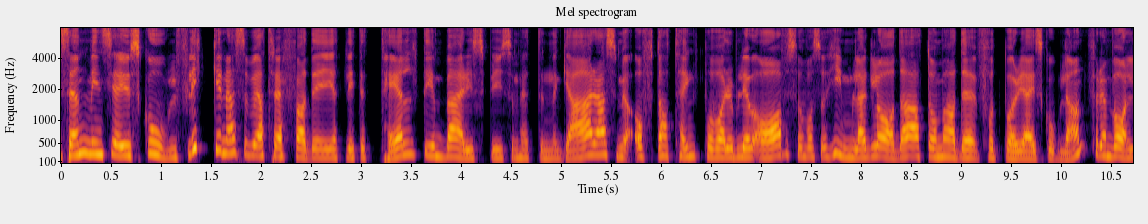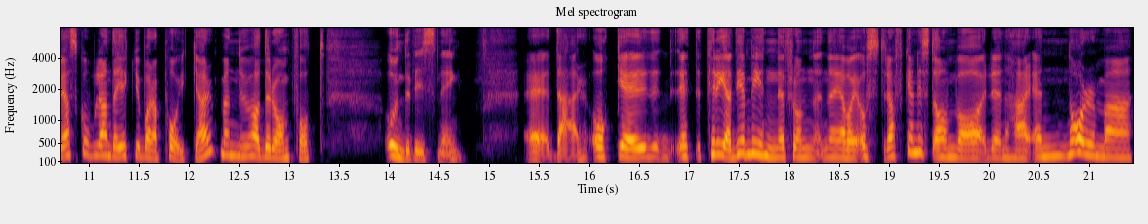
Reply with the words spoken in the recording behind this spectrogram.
Sen minns jag ju skolflickorna som jag träffade i ett litet tält i en bergsby som hette Negara som jag ofta har tänkt på vad det blev av, som var så himla glada att de hade fått börja i skolan. För den vanliga skolan där gick ju bara pojkar, men nu hade de fått undervisning eh, där. Och eh, ett tredje minne från när jag var i östra Afghanistan var den här enorma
